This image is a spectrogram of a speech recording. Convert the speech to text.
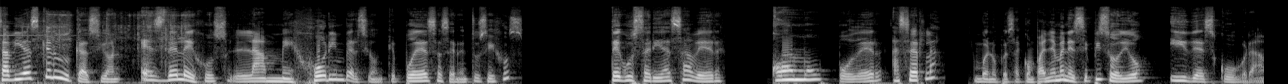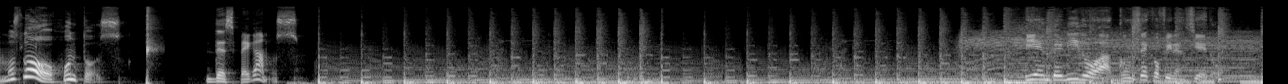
¿Sabías que la educación es de lejos la mejor inversión que puedes hacer en tus hijos? ¿Te gustaría saber cómo poder hacerla? Bueno, pues acompáñame en este episodio y descubrámoslo juntos. Despegamos. Bienvenido a Consejo Financiero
